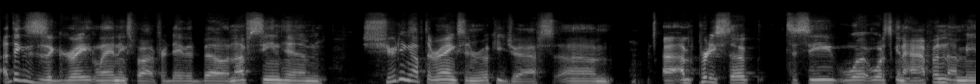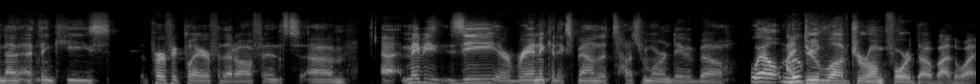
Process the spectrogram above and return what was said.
I think this is a great landing spot for David Bell. And I've seen him shooting up the ranks in rookie drafts. Um, I'm pretty stoked to see what, what's going to happen. I mean, I, I think he's the perfect player for that offense. Um, uh, maybe Z or Brandon could expound a touch more on David Bell. Well, I do love Jerome Ford, though. By the way,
